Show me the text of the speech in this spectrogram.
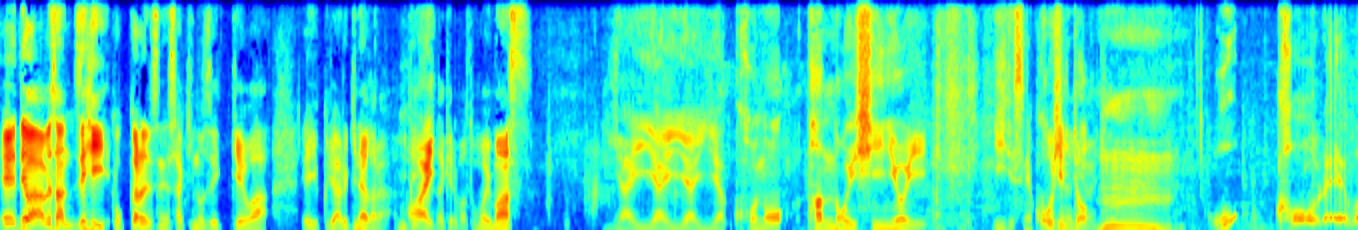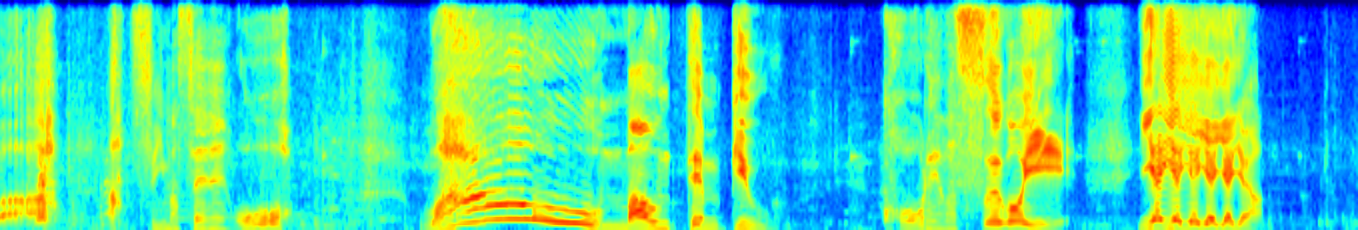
えーでは安倍さんぜひここからですね先の絶景は、えーゆっくり歩きながら見ていただければと思います。いやいやいやいやこのパンの美味しい匂いいいですねコーヒーとコーヒーのうーん。おこれは。あすいません。お。ーわーお。マウンテンビュー。これはすごい。いやいやいやいやいやいや。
